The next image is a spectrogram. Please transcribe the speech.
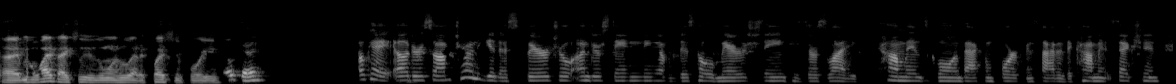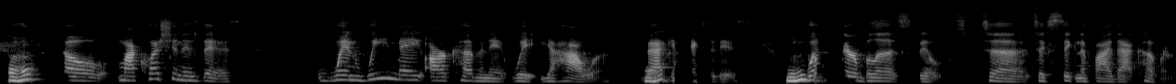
All right, my wife actually is the one who had a question for you. Okay. Okay, Elder. So I'm trying to get a spiritual understanding of this whole marriage thing because there's like comments going back and forth inside of the comment section. Uh-huh. So my question is this: When we made our covenant with Yahweh back in Exodus, mm-hmm. was their blood spilt to to signify that covenant?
